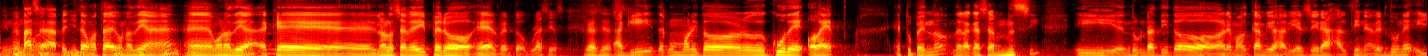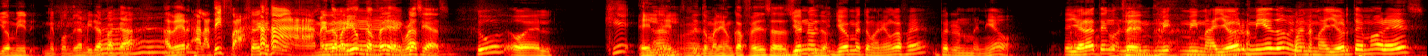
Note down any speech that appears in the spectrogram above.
¿Qué pasa, Peñita? ¿Cómo estáis? Buenos días, ¿eh? Eh, Buenos días. Es que no lo sabéis, pero... Eh, Alberto, gracias. Gracias. Aquí tengo un monitor QD OLED estupendo de la casa Msi y dentro de un ratito haremos el cambio. Javier se irá al cine a ver Dune y yo me pondré a mirar para acá a ver a la tifa. ¿Sabes que- me tomaría un café, gracias. ¿Tú o él? ¿Qué? Él, Ah, él, se bueno. tomaría un café. se Yo, no, yo me tomaría un café, pero no me niego. O sea, yo ahora tengo. Mi, mi mayor miedo, mi mayor temor es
